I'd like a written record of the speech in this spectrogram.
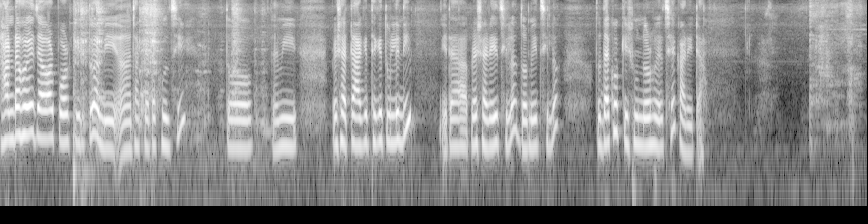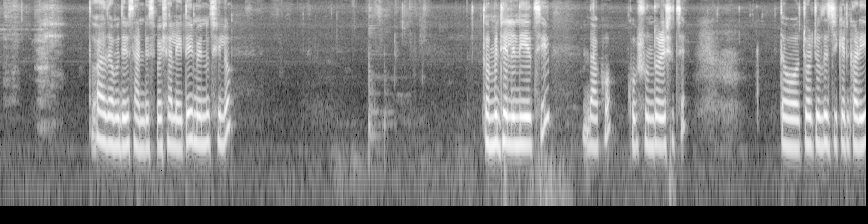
ঠান্ডা হয়ে যাওয়ার পর কিন্তু আমি ঢাকনাটা খুলছি। তো আমি প্রেশারটা আগে থেকে তুলে নিই। এটা প্রেশারেই ছিল, দমেই ছিল। তো দেখো কি সুন্দর হয়েছে কারিটা। তো আজ আমাদের সানডে স্পেশাল এটাই মেনু ছিল। তো আমি ঢেলে নিয়েছি, দেখো খুব সুন্দর এসেছে। তো চটজলদি চিকেন কারি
